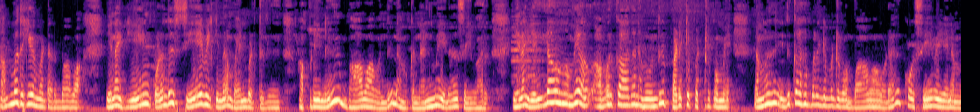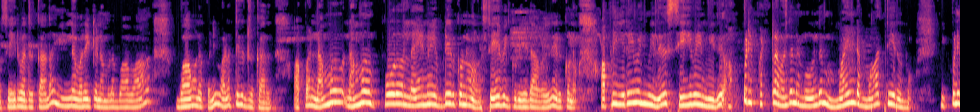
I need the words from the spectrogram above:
சம்மதிக்கவே மாட்டார் பாபா ஏன்னா ஏன் குழந்தை சேவைக்கு தான் பயன்படுத்துது? அப்படின்னு பாபா வந்து நமக்கு நன்மையை தான் செய்வார். ஏன்னா எல்லாமே அவ- அவருக்காக தான் நம்ம வந்து படைக்கப்பட்டிருக்கோமே நம்ம இதுக்காக படைக்கப்பட்டிருக்கோம் பாபாவோட கோ சேவையை நம்ம செய்வதற்காக தான் இன்ன வரைக்கும் நம்மளை பாபா பாவனை பண்ணி வளர்த்துக்கிட்டு இருக்காரு. அப்போ நம்ம நம்ம போகிற லைனும் எப்படி இருக்கணும்? சேவைக்குரியதாகவே இருக்கணும். அப்படி இறைவன் மீது சேவை மீது அப்படிப்பட்ட வந்து நம்ம வந்து மைண்டை மாற்றிடணும் இப்படி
